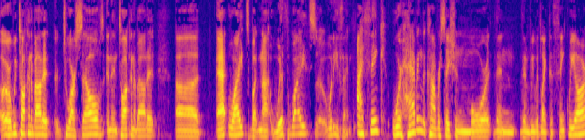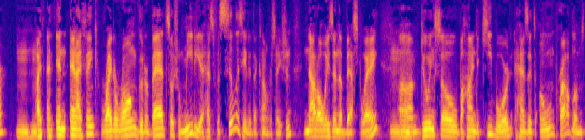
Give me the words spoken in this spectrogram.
Or are we talking about it to ourselves and then talking about it uh, at whites but not with whites? Uh, What do you think? I think we're having the conversation more than than we would like to think we are. Mm-hmm. I, and, and and I think right or wrong, good or bad, social media has facilitated that conversation. Not always in the best way. Mm-hmm. Um, doing so behind a keyboard has its own problems,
